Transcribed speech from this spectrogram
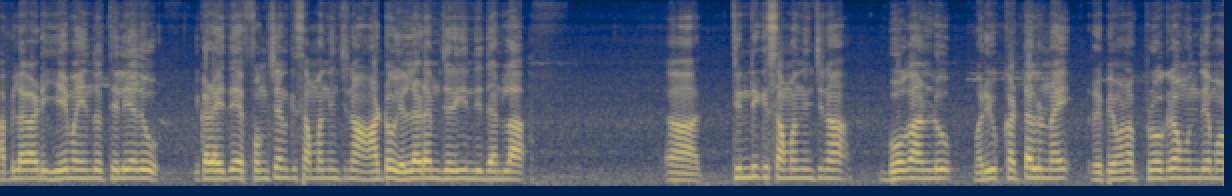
ఆ పిల్లగాడి ఏమైందో తెలియదు. ఇక్కడైతే ఫంక్షన్కి సంబంధించిన ఆటో వెళ్ళడం జరిగింది. దాంట్లో తిండికి సంబంధించిన భోగాన్లు మరియు కట్టలు ఉన్నాయి రేపు ఏమైనా ప్రోగ్రాం ఉందేమో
